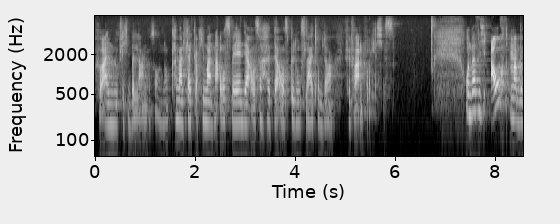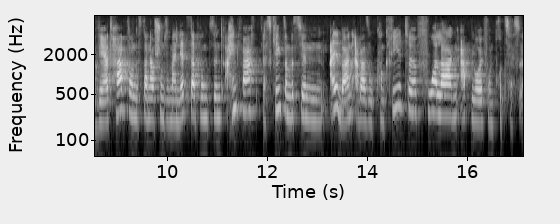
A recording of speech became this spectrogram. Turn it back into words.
für alle möglichen Belange. So, ne? Kann man vielleicht auch jemanden auswählen, der außerhalb der Ausbildungsleitung dafür verantwortlich ist. Und was ich auch immer bewährt habe, und das dann auch schon so mein letzter Punkt sind, einfach, es klingt so ein bisschen albern, aber so konkrete Vorlagen, Abläufe und Prozesse.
